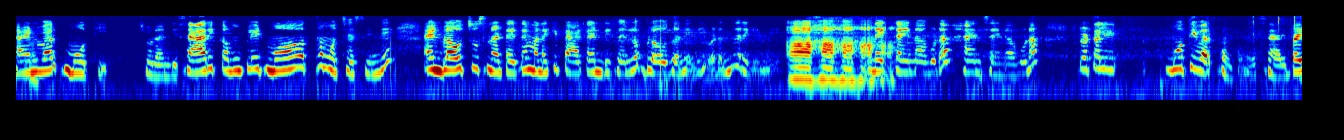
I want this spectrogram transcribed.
హ్యాండ్ వర్క్ మోతీ. చూడండి శారీ కంప్లీట్ మొత్తం వచ్చేసింది. అండ్ బ్లౌజ్ చూసినట్టయితే మనకి ప్యాటర్న్ డిజైన్లో బ్లౌజ్ అనేది ఇవ్వడం జరిగింది. నెక్ అయినా కూడా హ్యాండ్స్ అయినా కూడా టోటలీ మోతీ వర్క్ ఉంటుంది. శారీ బై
